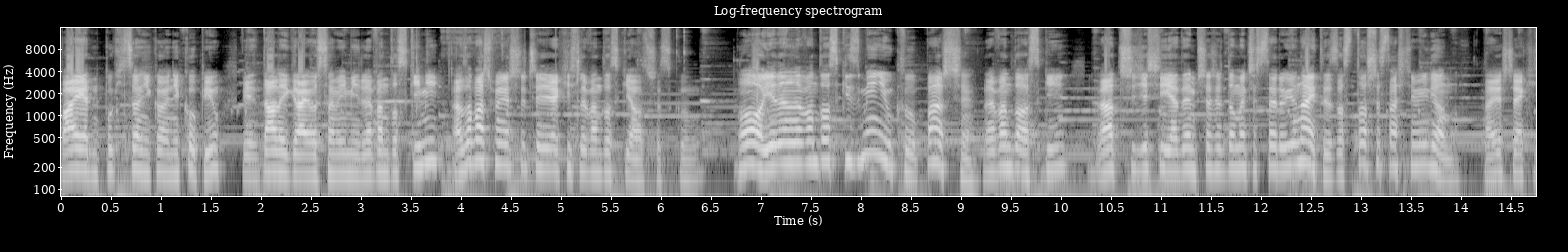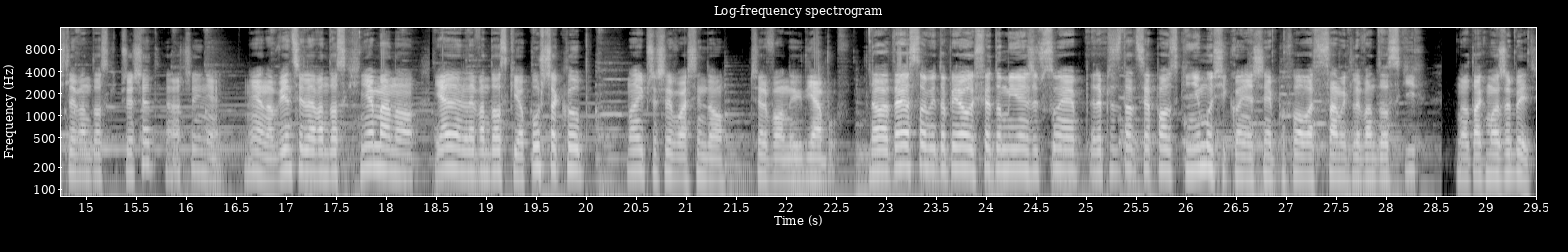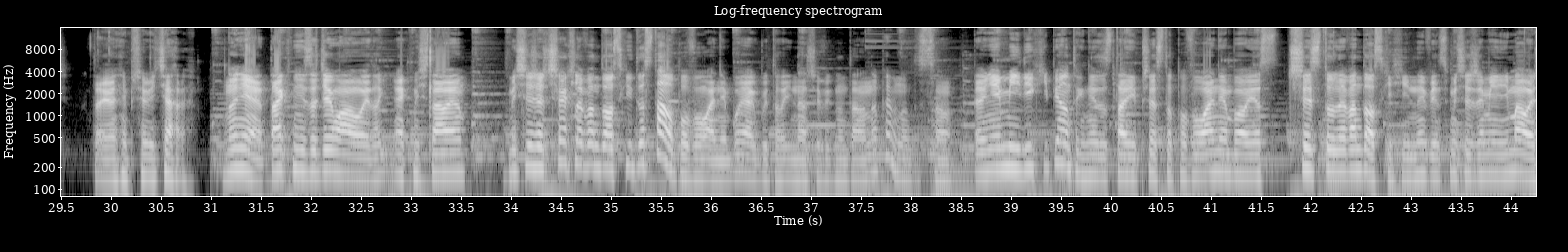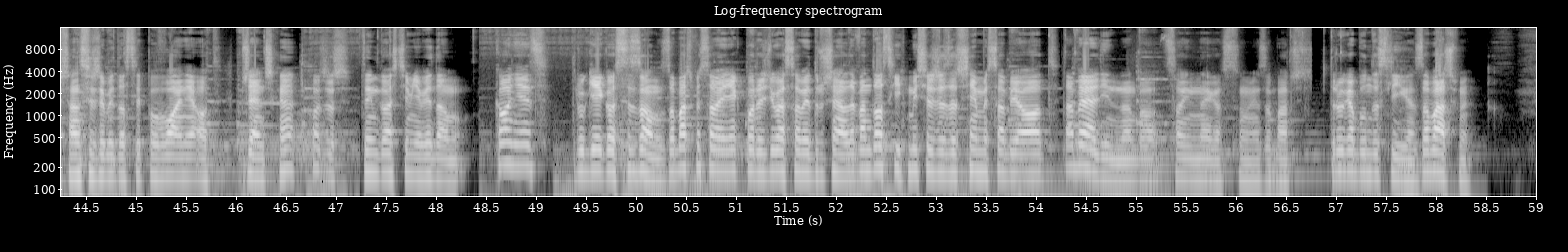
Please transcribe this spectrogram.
Bayern póki co nikogo nie kupił, więc dalej grają samymi Lewandowskimi. A zobaczmy jeszcze, czy jakiś Lewandowski odszedł z klubu. O, jeden Lewandowski zmienił klub, patrzcie. Lewandowski, lat 31, przeszedł do Manchesteru United za 116 milionów. A jeszcze jakiś Lewandowski przeszedł? Raczej nie. Nie no, więcej Lewandowskich nie ma, no. Jeden Lewandowski opuszcza klub, no i przeszedł właśnie do Czerwonych Diabłów. No, a teraz sobie dopiero uświadomiłem, że w sumie reprezentacja Polski nie musi koniecznie powołać samych Lewandowskich. No tak może być. Tego nie przewidziałem. No nie, tak nie zadziałało jak myślałem. Myślę, że trzech Lewandowskich dostało powołanie, bo jakby to inaczej wyglądało, na pewno dostało. Pewnie Milik i Piątek nie dostali przez to powołanie, bo jest 300 Lewandowskich innych, więc myślę, że mieli małe szanse, żeby dostać powołanie od Brzęczka, chociaż tym gościem nie wiadomo. Koniec drugiego sezonu. Zobaczmy sobie, jak poradziła sobie drużyna Lewandowskich. Myślę, że zaczniemy sobie od tabeli, no bo co innego w sumie zobaczyć. Druga Bundesliga, zobaczmy.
